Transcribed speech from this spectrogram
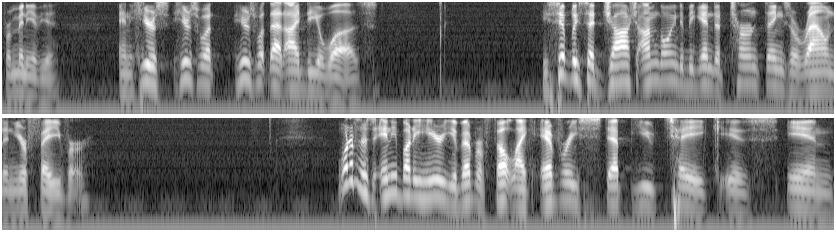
for many of you. And here's, here's, what, here's what that idea was. He simply said, Josh, I'm going to begin to turn things around in your favor. I wonder if there's anybody here you've ever felt like every step you take is in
